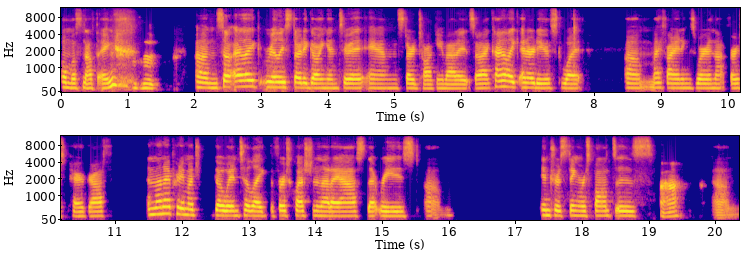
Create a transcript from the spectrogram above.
almost nothing. hmm Um, so I like really started going into it and started talking about it. So I kind of like introduced what um, my findings were in that first paragraph. And then I pretty much go into like the first question that I asked that raised um, interesting responses Uh-huh. um,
